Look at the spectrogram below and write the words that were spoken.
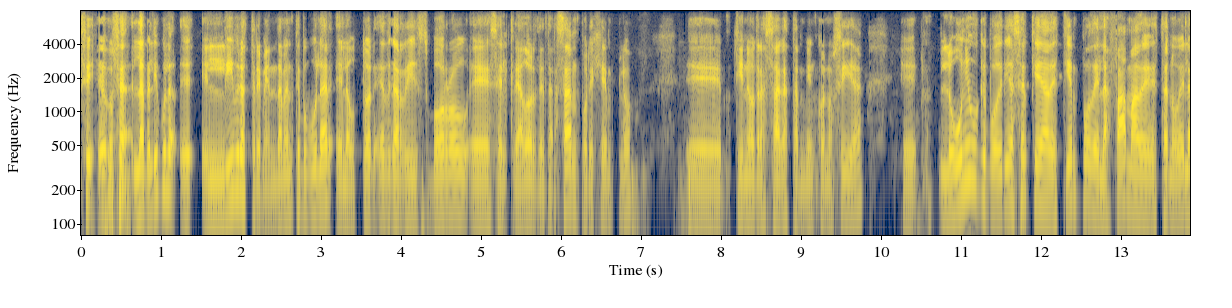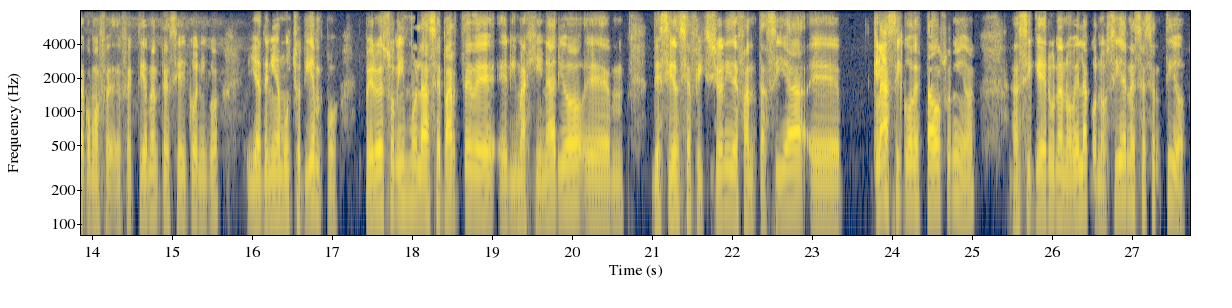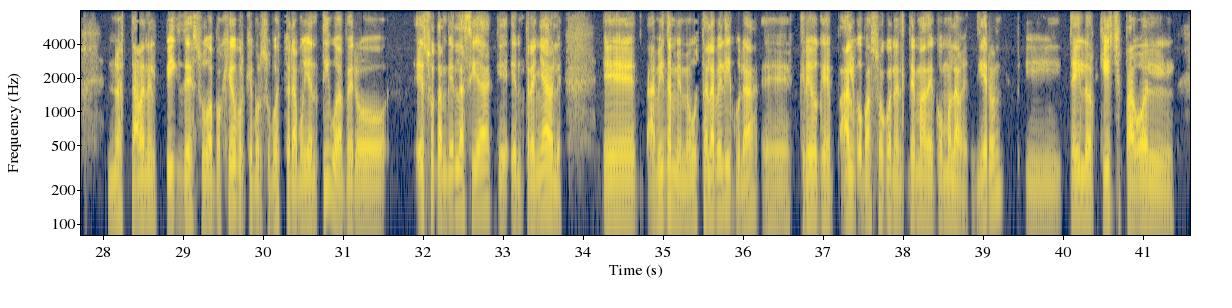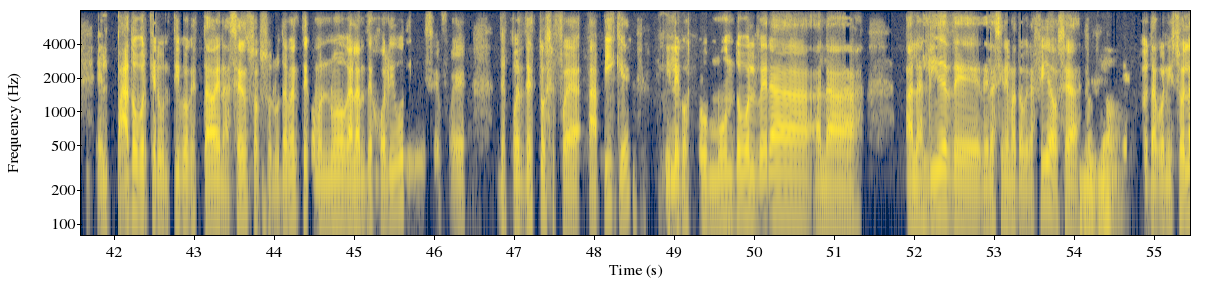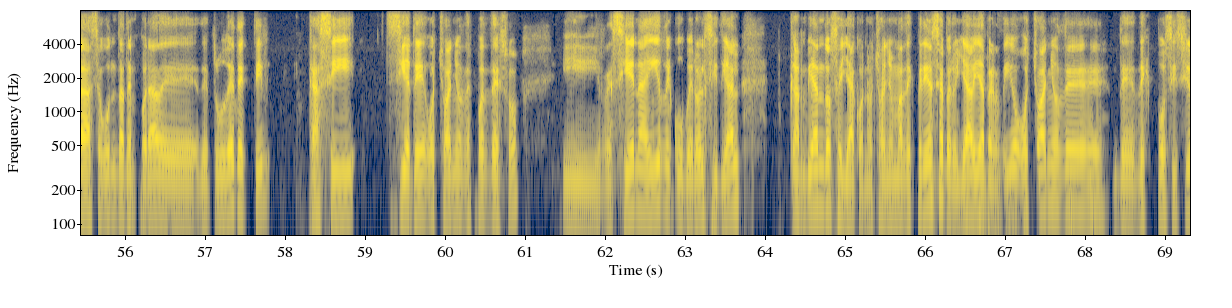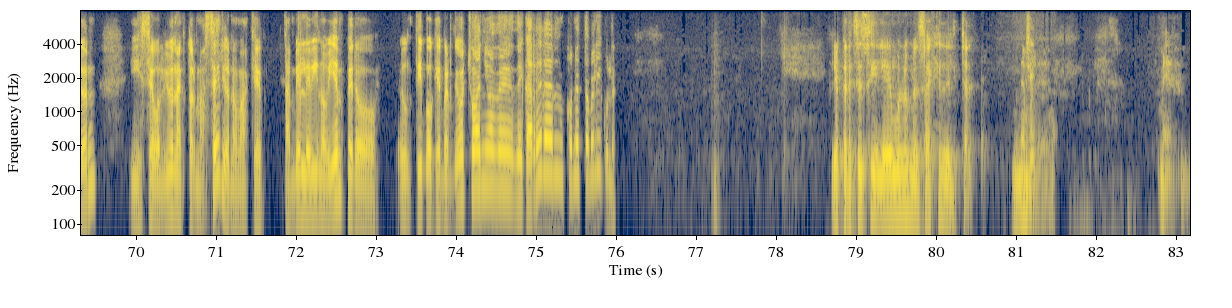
Sí, eh, o sea, la película, eh, el libro es tremendamente popular. El autor Edgar Rice Burroughs es el creador de Tarzán, por ejemplo. tiene otras sagas también conocidas. Eh, lo único que podría ser que a destiempo de la fama de esta novela, como efectivamente decía icónico, ya tenía mucho tiempo, pero eso mismo la hace parte del imaginario em, de ciencia ficción y de fantasía eh, clásico de Estados Unidos, así que era una novela conocida en ese sentido. No estaba en el pic de su apogeo porque por supuesto era muy antigua, pero eso también la hacía que, entrañable. Eh, a mí también me gusta la película, creo que algo pasó con el tema de cómo la vendieron, y Taylor Kitsch pagó el, pato porque era un tipo que estaba en ascenso absolutamente como el nuevo galán de Hollywood y se fue, después de esto se fue a, pique y le costó un mundo volver a, la, a las líderes de, la cinematografía, o sea, protagonizó la segunda temporada de, True Detective casi siete, ocho años después de eso y recién ahí recuperó el sitial cambiándose ya con ocho años más de experiencia, pero ya había perdido ocho años de, exposición y se volvió un actor más serio, nomás que también le vino bien, pero es un tipo que perdió ocho años de, carrera con esta película. ¿Les parece si leemos los mensajes del chat?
